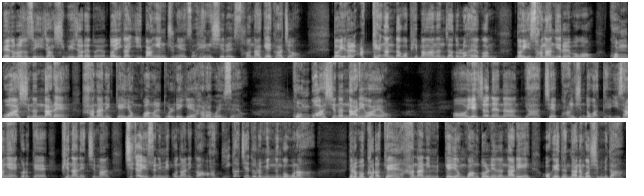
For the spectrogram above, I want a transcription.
베드로전서 2장 12절에도요. 너희가 이방인 중에서 행실을 선하게 가져 너희를 악행한다고 비방하는 자들로 하여금 너희 선한 일을 보고 공고하시는 날에 하나님께 영광을 돌리게 하라고 했어요. 공고하시는 날이 와요. 어, 예전에는 야, 제 광신도 같아. 이상해. 그렇게 비난했지만 진짜 예수님 믿고 나니까 아, 네가 제대로 믿는 거구나. 여러분 그렇게 하나님께 영광 돌리는 날이 오게 된다는 것입니다.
